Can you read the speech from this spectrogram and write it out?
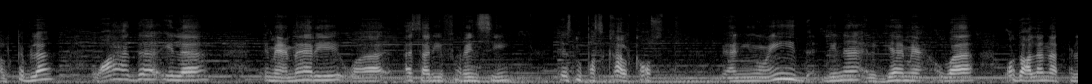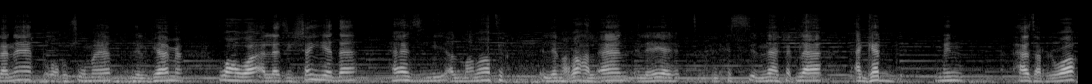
القبلة. وعهد إلى معماري وأثري فرنسي اسمه باسكال كوست بأن يعيد بناء الجامع ووضع لنا بلانات ورسومات للجامع. وهو الذي شيد هذه المناطق اللي نراها الآن اللي هي نحس إنها شكلها أجدد من هذا الرواق.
